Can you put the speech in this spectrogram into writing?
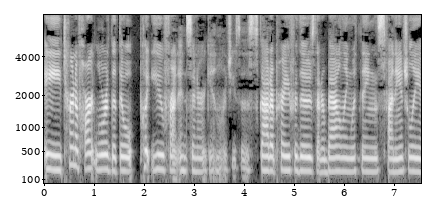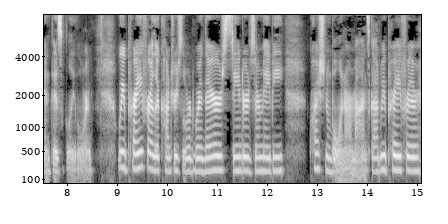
a turn of heart, Lord, that they will put you front and center again, Lord Jesus. God, I pray for those that are battling with things financially and physically, Lord. We pray for other countries, Lord, where their standards are maybe questionable in our minds. God, we pray for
